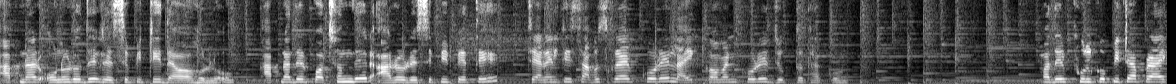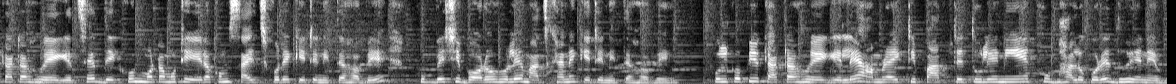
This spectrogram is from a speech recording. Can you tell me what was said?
আপনার অনুরোধের রেসিপিটি দেওয়া হলো। আপনাদের পছন্দের আরও রেসিপি পেতে চ্যানেলটি সাবস্ক্রাইব করে, লাইক, কমেন্ট করে যুক্ত থাকুন। আমাদের ফুলকপিটা প্রায় কাটা হয়ে গেছে। দেখুন, মোটামুটি এরকম সাইজ করে কেটে নিতে হবে। খুব বেশি বড় হলে মাঝখানে কেটে নিতে হবে। ফুলকপি কাটা হয়ে গেলে আমরা একটি পাত্রে তুলে নিয়ে খুব ভালো করে ধুয়ে নেব।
